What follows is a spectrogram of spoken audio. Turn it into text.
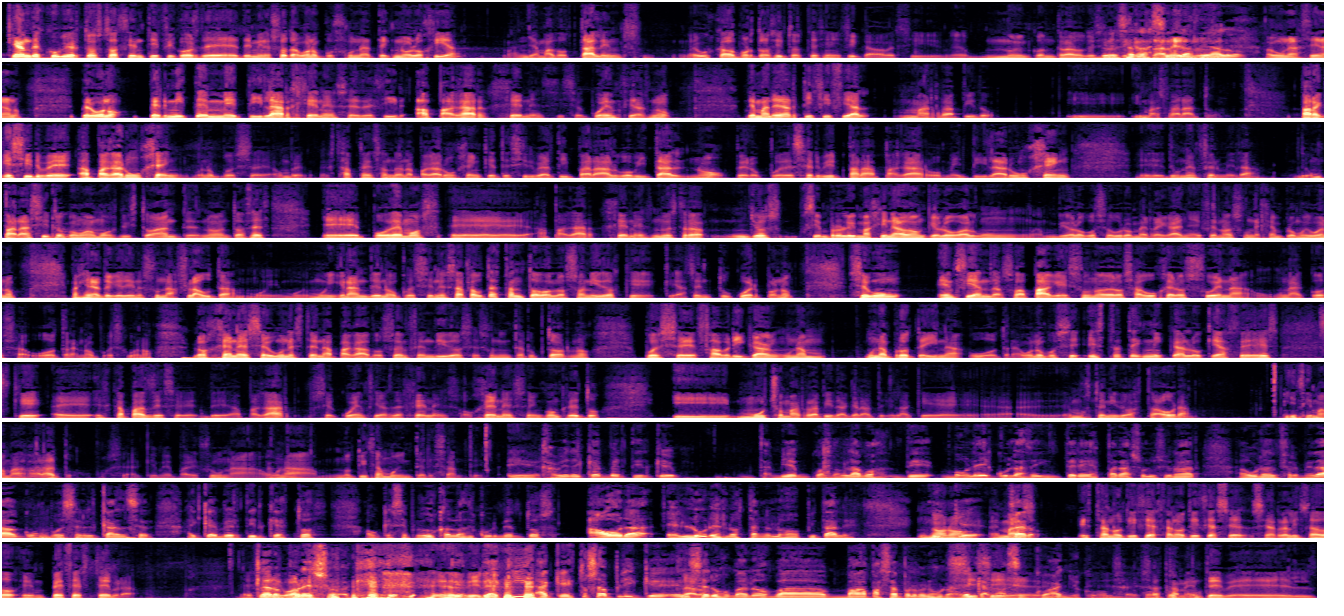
¿Qué han descubierto estos científicos de, Minnesota? Bueno, pues una tecnología, han llamado talents. He buscado por todos sitios qué significa, a ver si no he encontrado qué significa talents, alguna escena, ¿no? Pero bueno, permite metilar genes, es decir, apagar genes y secuencias, ¿no? De manera artificial más rápido y más barato. ¿Para qué sirve apagar un gen? Bueno, pues, eh, hombre, estás pensando en apagar un gen que te sirve a ti para algo vital, no, pero puede servir para apagar o metilar un gen eh, de una enfermedad, de un parásito, como hemos visto antes, ¿no? Entonces, eh, podemos apagar genes. Nuestra, yo siempre lo he imaginado, aunque luego algún biólogo seguro me regaña y dice, no, es un ejemplo muy bueno. Imagínate que tienes una flauta muy, muy, muy grande, ¿no? Pues en esa flauta están todos los sonidos que, que hacen tu cuerpo, ¿no? Según enciendas o apagues uno de los agujeros suena una cosa u otra, ¿no? Pues bueno, los genes según estén apagados o encendidos, es un interruptor, ¿no? Pues se fabrican una proteína u otra. Bueno, pues esta técnica lo que hace es que eh, es capaz de, apagar secuencias de genes o genes en concreto y mucho más rápida que la, que eh, hemos tenido hasta ahora y encima más barato. O sea que me parece una, noticia muy interesante. Eh, Javier, hay que advertir que también cuando hablamos de moléculas de interés para solucionar alguna enfermedad, como puede ser el cáncer, hay que advertir que estos, aunque se produzcan los descubrimientos ahora, el lunes no están en los hospitales. No, no, es más, esta noticia, esta noticia se, se, ha realizado en peces cebra claro, por eso, de aquí a que esto se aplique en seres humanos va, a pasar por lo menos una década, cinco eh, años. Como, exactamente,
